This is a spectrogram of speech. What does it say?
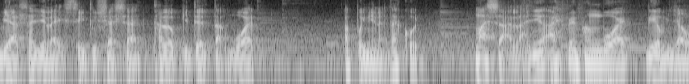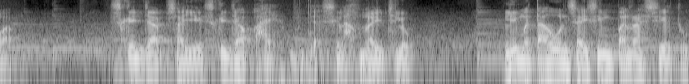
biar sajalah isteri itu siasat. Kalau kita tak buat apanya nak takut? Masalahnya I memang buat dia menjawab sekejap saya sekejap I biasalah Melayu celup lima tahun saya simpan rahsia tu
